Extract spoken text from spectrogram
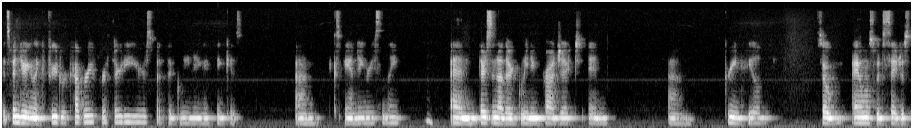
it's been doing like food recovery for 30 years, but the gleaning I think is um, expanding recently. Mm-hmm. And there's another gleaning project in um, Greenfield. So I almost would say just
